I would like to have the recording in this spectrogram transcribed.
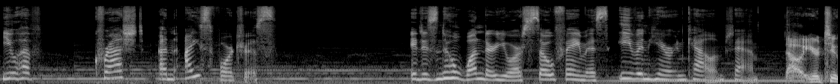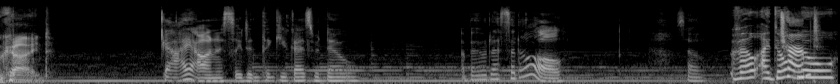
You have crashed an ice fortress. It is no wonder you are so famous, even here in Calimshan. Oh, you're too kind. I honestly didn't think you guys would know about us at all. So, Well, I don't Charmed. know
